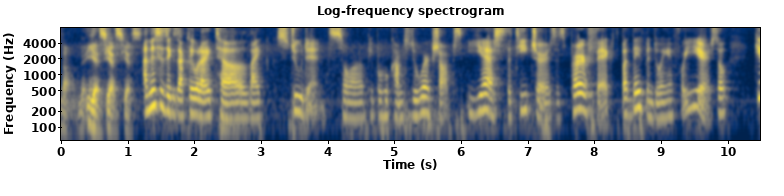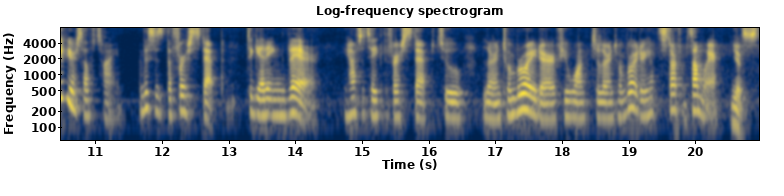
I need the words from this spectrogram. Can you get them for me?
No. Yes. Yes. Yes. And this is exactly what I tell like students or people who come to do workshops. Yes, the teachers is perfect, but they've been doing it for years. So give yourself time. And this is the first step to getting there. You have to take the first step to learn to embroider. If you want to learn to embroider, you have to start from somewhere. Yes.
